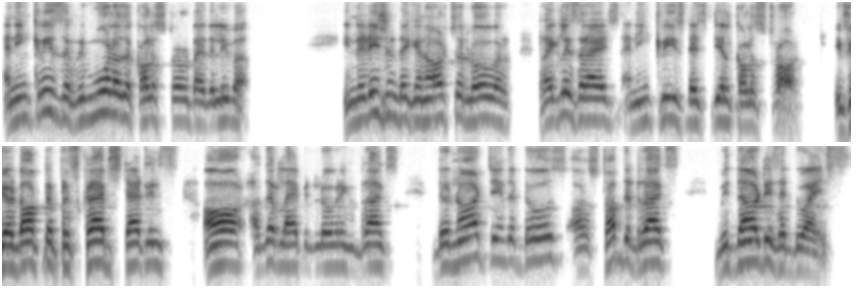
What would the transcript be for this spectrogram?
and increase the removal of the cholesterol by the liver. In addition, they can also lower triglycerides and increase HDL cholesterol. If your doctor prescribes statins or other lipid lowering drugs, do not change the dose or stop the drugs without his advice.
